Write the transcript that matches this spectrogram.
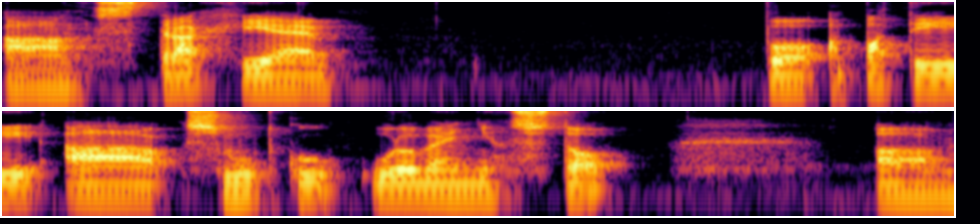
A strach je po apatii a smutku úroveň 100. A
